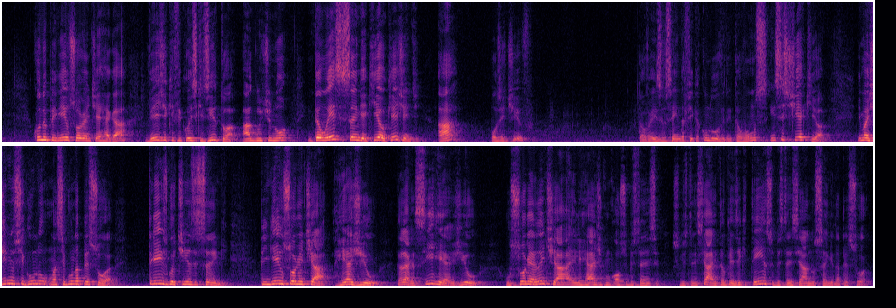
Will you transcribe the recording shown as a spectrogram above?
Quando eu peguei o soro anti-RH, veja que ficou esquisito, ó, aglutinou. Então esse sangue aqui é o que, gente? A positivo. Talvez você ainda fique com dúvida, então vamos insistir aqui. Ó. Imagine um segundo, uma segunda pessoa, três gotinhas de sangue. Pinguei o soro anti-A, reagiu. Galera, se reagiu, o soro é anti-A, ele reage com qual substância? Substância A. Então quer dizer que tem a substância A no sangue da pessoa.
